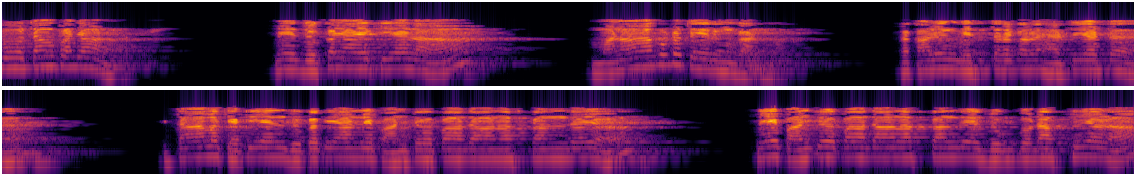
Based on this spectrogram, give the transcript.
භූතං පජානාති. මේ දුකයයි කියලා මනාකොට තේරුම් ගන්නවා. කලින් විස්තර කළ හැටියට ඊටාම කෙටියෙන් දුක කියන්නේ පංච උපාදානස්කන්ධය මේ පංච උපාදානස්කන්ධයේ දුක් ගොඩක් කියලා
